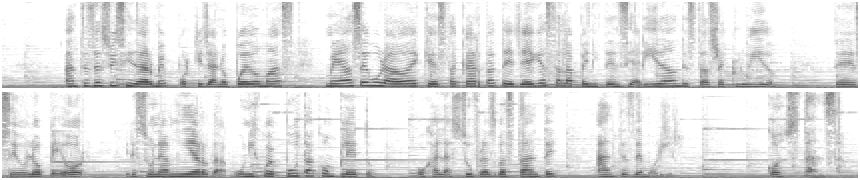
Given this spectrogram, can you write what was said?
Antes de suicidarme, porque ya no puedo más, me he asegurado de que esta carta te llegue hasta la penitenciaría donde estás recluido. Te deseo lo peor. Eres una mierda, un hijo de puta completo. Ojalá sufras bastante antes de morir. Constanza.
